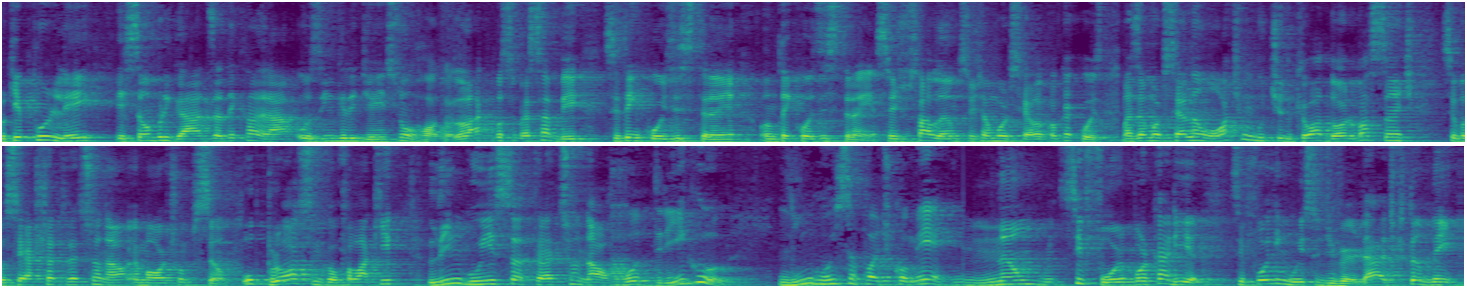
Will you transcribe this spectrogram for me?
porque por lei eles são obrigados a declarar os ingredientes no rótulo. Lá que você vai saber se tem coisa estranha ou não tem coisa estranha, seja o salame, seja a morcela, qualquer coisa. Mas a morcela é um ótimo embutido que eu adoro bastante. Se você achar tradicional, é uma ótima opção. O próximo que eu vou falar aqui, linguiça tradicional. Rodrigo, Linguiça pode comer? Não, se for porcaria. Se for linguiça de verdade, que também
